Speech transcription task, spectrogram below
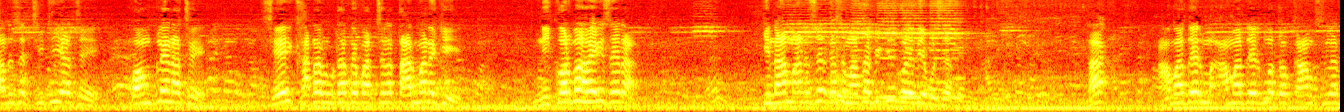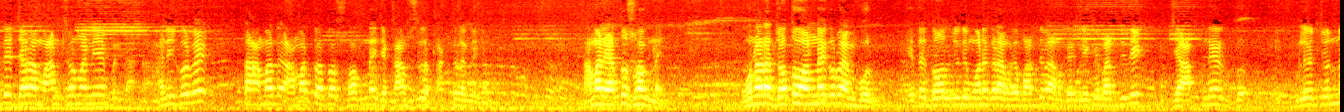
মানুষের চিঠি আছে কমপ্লেন আছে। সেই খাটাল উঠাতে পারছে না, তার মানে কি? নিকর্মা হয়ে গেছে এরা। কি না মানুষের কাছে মাথা বিক্রি করে দিয়ে বসে আছে? হ্যাঁ আমাদের আমাদের মতো কাউন্সিলরদের যারা মান সম্মান নিয়ে হানি করবে, তা আমাদের, আমার তো এত শখ নেই যে কাউন্সিলর থাকতে লাগবে আমার এত শখ নাই। ওনারা যত অন্যায় করবে আমি বলব। এতে দল যদি মনে করে আমাকে বাদ দেবে আমাকে লিখে বাদ দিয়ে দিক। যে আপনার ভুলের জন্য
